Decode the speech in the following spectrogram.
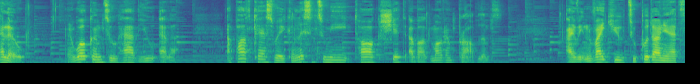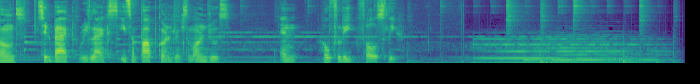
Hello, and welcome to Have You Ever, a podcast where you can listen to me talk shit about modern problems. I invite you to put on your headphones, sit back, relax, eat some popcorn, drink some orange juice, and hopefully fall asleep.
